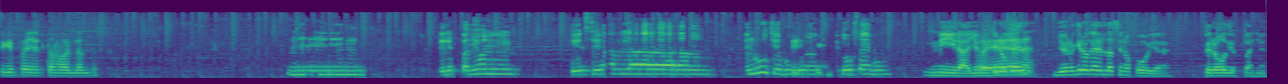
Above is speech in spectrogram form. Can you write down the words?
¿De qué español estamos hablando? Mm, el español que se habla en Rusia, pues, Sí. todos sabemos. Mira, yo no quiero caer, yo no quiero caer en la xenofobia, pero odio España.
